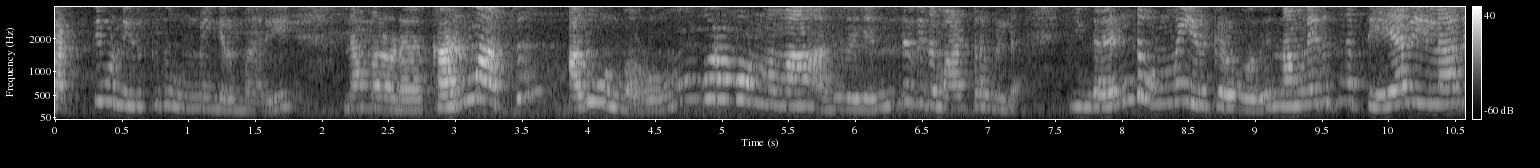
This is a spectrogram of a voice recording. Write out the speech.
சக்தி ஒன்று இருக்குது உண்மைங்கிற மாதிரி நம்மளோட கர்மாசு அது உண்மை. ரொம்ப ரொம்ப உண்மைமா அதுல எந்த வித மாற்றம் இல்லை. இந்த ரெண்டு உண்மை இருக்கிற போது நம்ம எதுக்குங்க தேவையில்லாத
